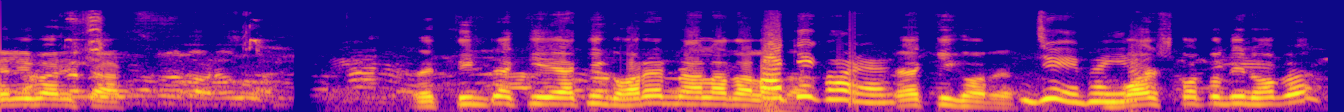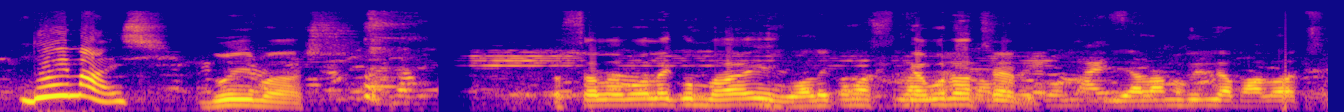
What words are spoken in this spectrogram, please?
ডেলিভারি চার্জ এই তিনটা কি একই ঘরের না আলাদা আলাদা? একই ঘরের। একই ঘরের। জি ভাইয়া। বয়স কতদিন হবে? দুই মাস। দুই মাস। আসসালামু আলাইকুম ভাই। ওয়ালাইকুম আসসালাম। কেমন আছেন? আলহামদুলিল্লাহ ভালো আছি।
